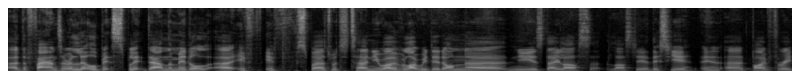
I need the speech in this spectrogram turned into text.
uh, the fans are a little bit split down the middle. Uh, if if Spurs were to turn you over like we did on uh, New Year's Day last last year, this year in uh, five three,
